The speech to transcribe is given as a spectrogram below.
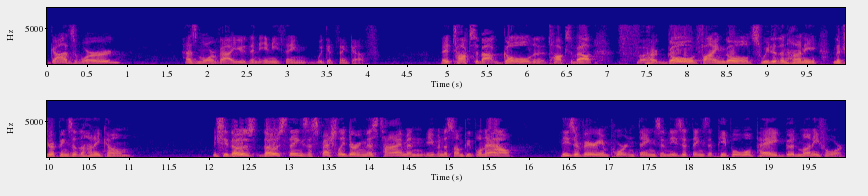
God's Word has more value than anything we could think of. It talks about gold and it talks about uh, gold, fine gold, sweeter than honey, the drippings of the honeycomb. You see, those, those things, especially during this time and even to some people now, these are very important things, and these are things that people will pay good money for.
